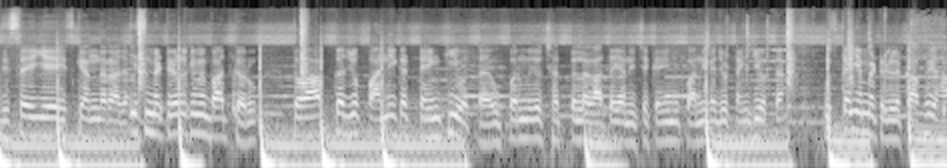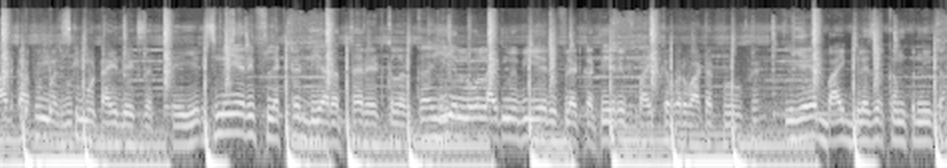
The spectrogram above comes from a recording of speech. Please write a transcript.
जिससे ये इसके अंदर आ जाए इस मटेरियल की मैं बात करूँ तो आपका जो पानी का टैंकी होता है ऊपर में जो छत पे लगाता है या नीचे कहीं भी पानी का जो टैंकी होता है उसका ये मटेरियल काफ़ी हार्ड काफ़ी मज़बूत। की मोटाई देख सकते हैं। ये इसमें ये रिफ्लेक्टेड दिया रहता है रेड कलर का। ये लो लाइट में भी ये रिफ्लेक्ट करती है। बाइक कवर वाटर प्रूफ है। ये है बाइक ब्लेजर कंपनी का।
